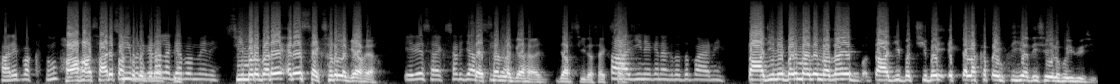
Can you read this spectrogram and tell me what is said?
ਸਾਰੇ ਪੱਖ ਤੋਂ? ਹਾਂ ਹਾਂ ਸਾਰੇ ਪੱਖ ਸੀਮਨ ਤੋਂ ਕਿਹੜਾ। ਲੱਗਿਆ ਪੰਮੇ ਦੇ? ਸੀਮਨ ਬਾਰੇ ਇਹਦੇ ਸੈਕਸ਼ਨ ਲੱਗਿਆ ਹੋਇਆ। ਇਹਦੇ ਸੈਕਸਡ ਜਰਸੀ ਸੈਕਸ਼ਨ ਲੱਗਾ ਹੋਇਆ ਜਰਸੀ ਦਾ ਸੈਕਸ਼ਨ ਤਾਜੀ ਨੇ ਕਿੰਨਾ ਕੁ ਦੁੱਧ ਪਾਇਆ ਨੇ? ਤਾਜੀ ਨੇ ਬਾਈ ਮੈਂ ਤੁਹਾਨੂੰ ਦੱਸਦਾ ਇਹ ਤਾਜੀ ਬੱਚੀ ਬਾਈ 135000 ਦੀ ਸੇਲ ਹੋਈ ਹੋਈ ਸੀ।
